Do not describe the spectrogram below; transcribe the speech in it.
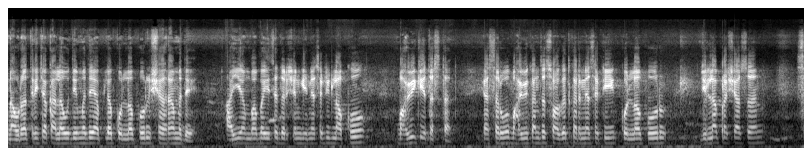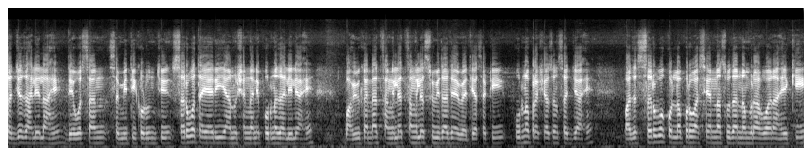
नवरात्रीच्या कालावधीमध्ये आपल्या कोल्हापूर शहरामध्ये आई अंबाबाईचं दर्शन घेण्यासाठी लाखो भाविक येत असतात. या सर्व भाविकांचं स्वागत करण्यासाठी कोल्हापूर जिल्हा प्रशासन सज्ज झालेलं आहे. देवस्थान समितीकडूनची सर्व तयारी या अनुषंगाने पूर्ण झालेली आहे. भाविकांना चांगल्यात चांगल्या सुविधा द्याव्यात यासाठी पूर्ण प्रशासन सज्ज आहे. माझं सर्व कोल्हापूरवासियांना सुद्धा नम्र आव्हान आहे की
